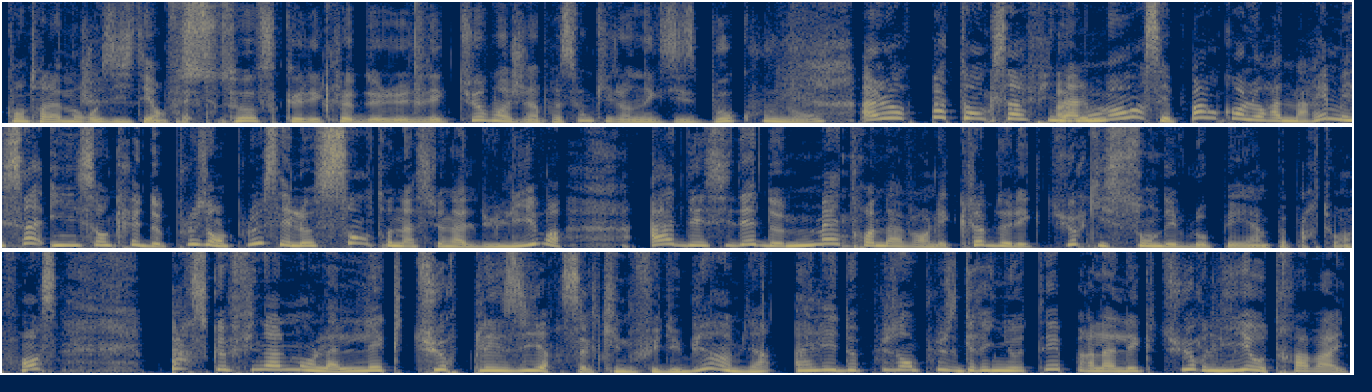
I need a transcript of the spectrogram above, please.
contre la morosité en fait. Sauf que les clubs de lecture, moi j'ai l'impression qu'il en existe beaucoup, non? Alors, pas tant que ça finalement, c'est pas encore le raz-de-marée, mais ça, il s'en crée de plus en plus. Et le Centre national du livre a décidé de mettre en avant les clubs de lecture qui se sont développés un peu partout en France. Parce que finalement, la lecture celle qui nous fait du bien, eh bien, elle est de plus en plus grignotée par la lecture liée au travail.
